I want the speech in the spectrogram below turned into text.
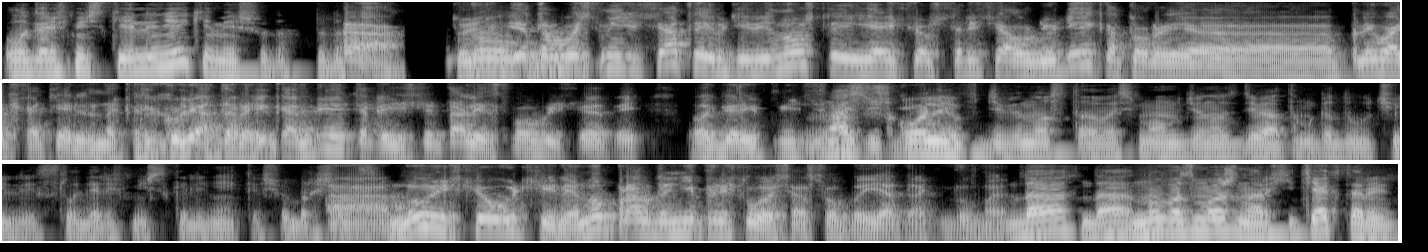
Логарифмические линейки имеешь в виду? Да. То есть ну, где-то в 80-е, в 90-е я еще встречал людей, которые э, плевать хотели на калькуляторы и компьютеры и считали с помощью этой логарифмической Нас в школе в 98-99 году учили с логарифмической линейкой еще обращаться. А, ну еще учили. Ну, правда, не пришлось особо, я так думаю. Да, да. Ну, возможно, архитекторы,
